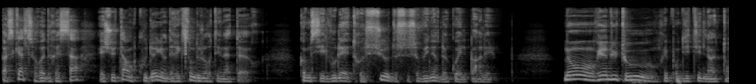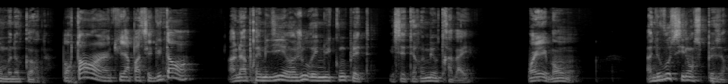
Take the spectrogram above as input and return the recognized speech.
Pascal se redressa et jeta un coup d'œil en direction de l'ordinateur, comme s'il voulait être sûr de se souvenir de quoi il parlait. Non, rien du tout, répondit-il d'un ton monocorde. Pourtant, euh, tu y as passé du temps. Hein un après-midi, un jour et une nuit complète. Il s'était remis au travail. Oui, bon. Un nouveau silence pesant.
